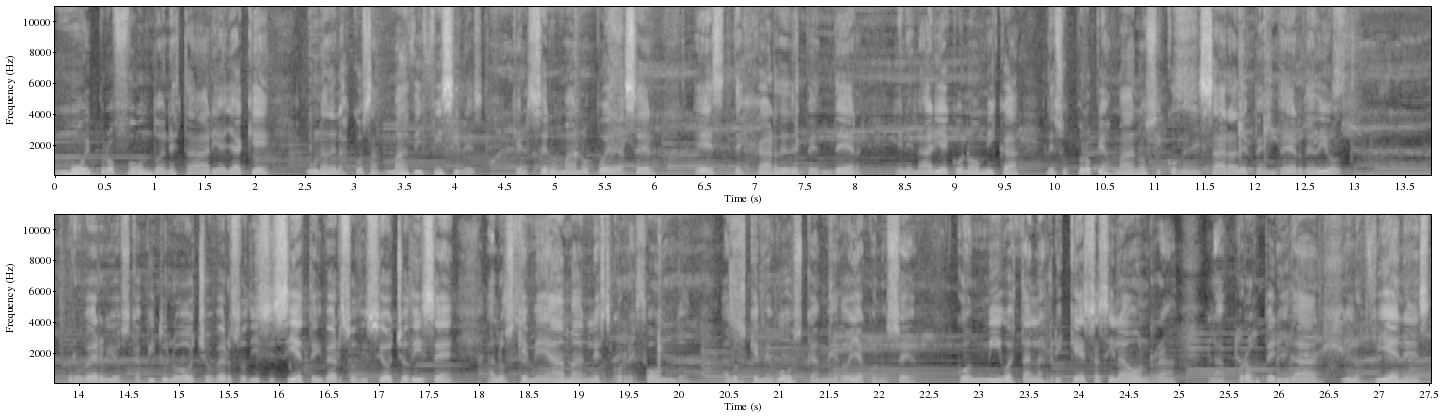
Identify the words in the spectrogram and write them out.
muy profundo en esta área, ya que una de las cosas más difíciles que el ser humano puede hacer es dejar de depender en el área económica de sus propias manos y comenzar a depender de Dios. Proverbios capítulo 8, verso 17 y verso 18 dice, a los que me aman les correspondo, a los que me buscan me doy a conocer. Conmigo están las riquezas y la honra, la prosperidad y los bienes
